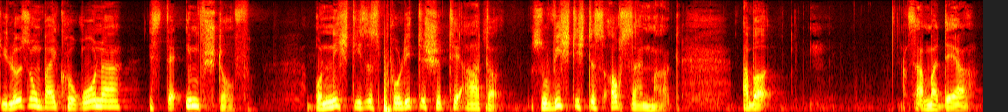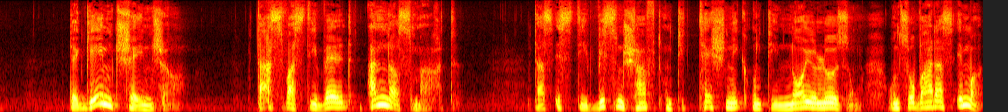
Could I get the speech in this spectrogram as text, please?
Die Lösung bei Corona ist der Impfstoff und nicht dieses politische Theater, so wichtig das auch sein mag. Aber, sagen wir, der, der Game Changer das, was die Welt anders macht, das ist die Wissenschaft und die Technik und die neue Lösung. Und so war das immer.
